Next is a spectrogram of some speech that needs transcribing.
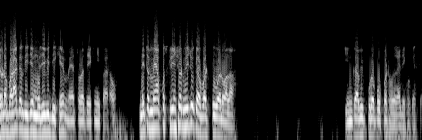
थोड़ा बड़ा कर दीजिए, मुझे भी दिखे, मैं थोड़ा देख नहीं पा रहा हूँ। नहीं तो मैं आपको स्क्रीनशॉट भेजू क्या वर्ड टू वर्ड वाला? इनका भी पूरा पोपट हो जाएगा देखो कैसे।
